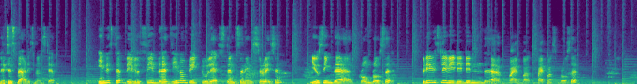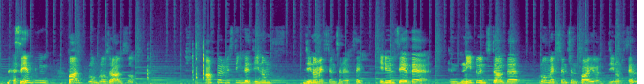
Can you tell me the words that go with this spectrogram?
this is the additional step. In this step we will see the genome tweak tool extension installation using the chrome browser. Previously we did in the firefox browser. The same thing for chrome browser also. After visiting the genome genome extension website it will say the need to install the chrome extension for your genome cell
